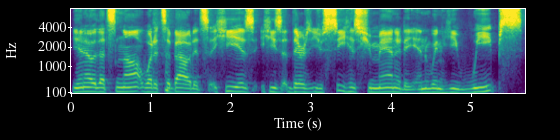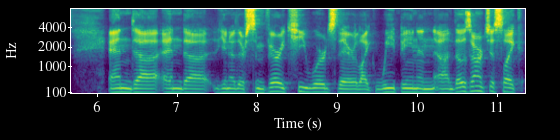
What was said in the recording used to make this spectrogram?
You know, that's not what it's about. It's he is he's there's you see his humanity, and when he weeps. And uh, and uh, you know, there's some very key words there, like weeping, and uh, those aren't just like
